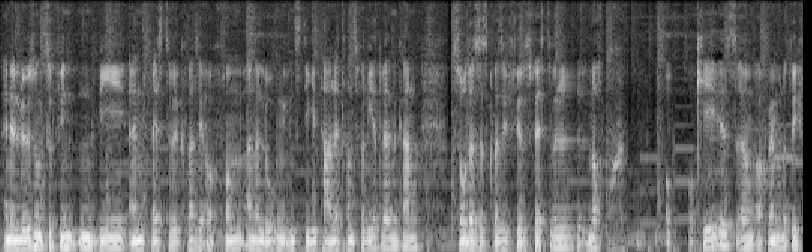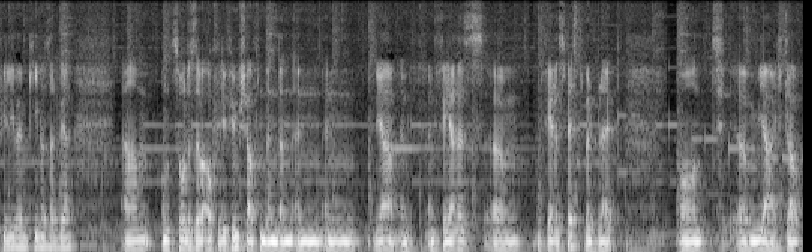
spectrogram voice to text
eine Lösung zu finden, wie ein Festival quasi auch vom Analogen ins Digitale transferiert werden kann, so dass es quasi für das Festival noch okay ist, ähm, auch wenn man natürlich viel lieber im Kinosaal wäre ähm, und so, dass aber auch für die Filmschaffenden dann ein, ein ja, ein, ein, faires, ähm, ein faires Festival bleibt. Und ähm, ja, ich glaube,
